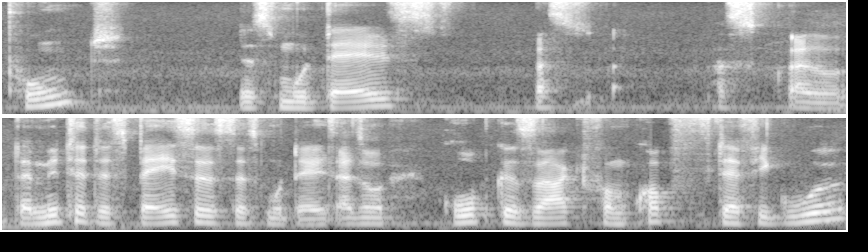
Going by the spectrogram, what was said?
Punkt des Modells, was, was, also der Mitte des Bases des Modells, also grob gesagt vom Kopf der Figur,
